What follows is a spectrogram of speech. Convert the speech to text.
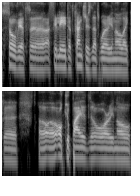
Soviet uh, affiliated countries that were, you know, like uh, uh, occupied or, you know,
